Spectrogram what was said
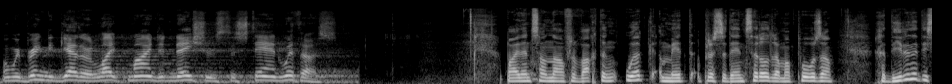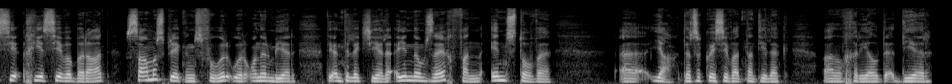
when we bring together like minded nations to stand with us. Biden sal na verwagting ook met president Cyril Ramaphosa gedurende die G7 beraad samesprekings voer oor onder meer die intellektuele eiendomsreg van enstowwe. Uh ja, dit is 'n kwessie wat natuurlik al gereeld deur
